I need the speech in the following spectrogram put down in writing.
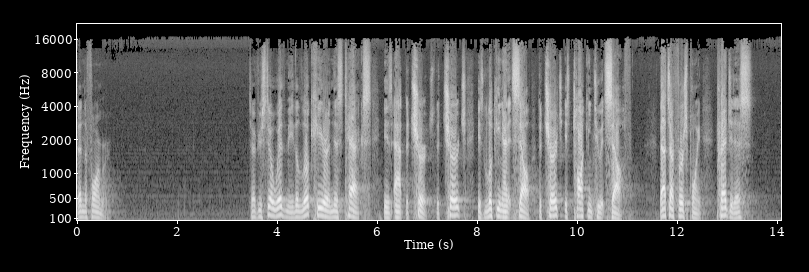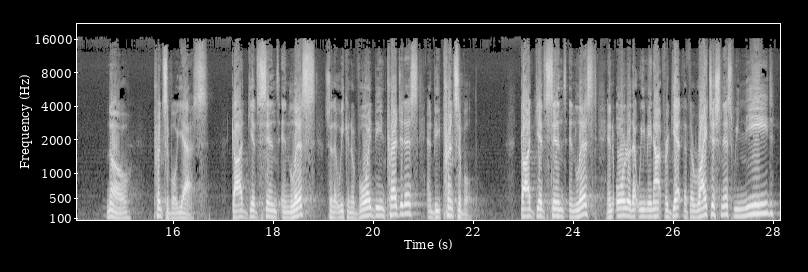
than the former. So if you're still with me, the look here in this text is at the church. The church is looking at itself. The church is talking to itself. That's our first point. Prejudice, no. Principle, yes. God gives sins in lists so that we can avoid being prejudiced and be principled. God gives sins in lists in order that we may not forget that the righteousness we need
